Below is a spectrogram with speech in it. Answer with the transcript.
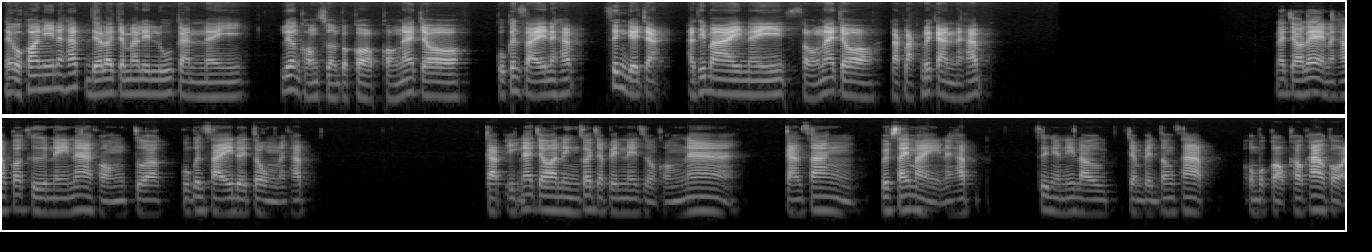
ในหัวข้อนี้นะครับ เดี๋ยวเราจะมาเรียนรู้กันในเรื่องของส่วนประกอบของหน้าจอ Google Sites นะครับ ซึ่งเดี๋ยวจะอธิบายใน 2 หน้าจอหลักๆ ด้วยกันนะครับ หน้าจอแรกนะครับก็คือในหน้าของตัว Google Sites โดยตรงนะครับ กับอีกหน้าจอหนึ่งก็จะเป็นในส่วนของหน้าการสร้างเว็บไซต์ใหม่นะครับ ซึ่งอันนี้เราจำเป็นต้องทราบองค์ประกอบคร่าวๆก่อน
